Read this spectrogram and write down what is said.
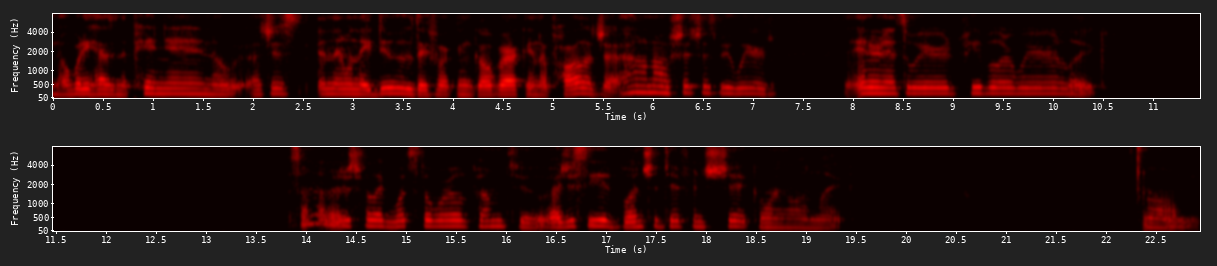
Nobody has an opinion. No, I just and then when they do, they fucking go back and apologize. I don't know. Shit just be weird. The internet's weird. People are weird. Like sometimes I just feel like, what's the world come to? I just see a bunch of different shit going on. Like, um,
